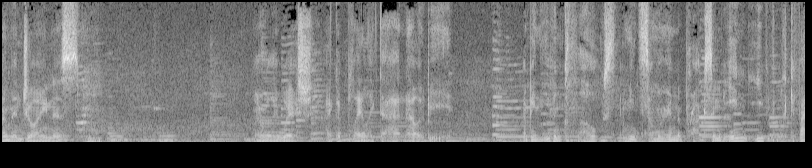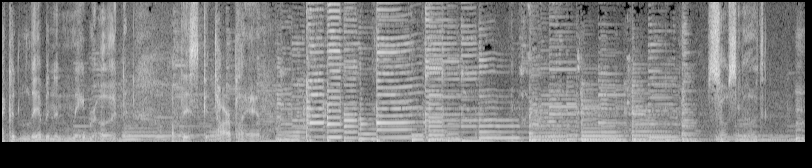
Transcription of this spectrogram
I'm enjoying this. I really wish I could play like that. That would be. I mean, even close. I mean, somewhere in the proximity. In, even like if I could live in the neighborhood of this guitar playing. So smooth. Mm.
